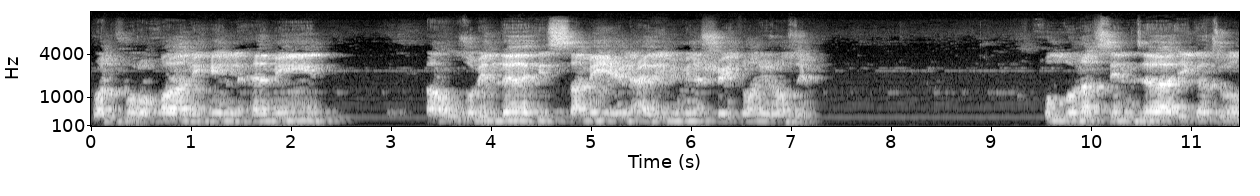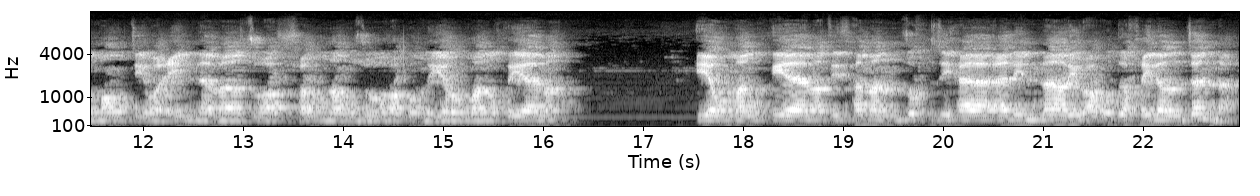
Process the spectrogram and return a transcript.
والفرقان الحميد. أعوذ بالله السميع العليم من الشيطان الرجيم. كل نفس ذائقة الموت وإنما توفون أجوركم يوم القيامة. يوم القيامة فمن زحزح عن النار وأدخل الجنة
